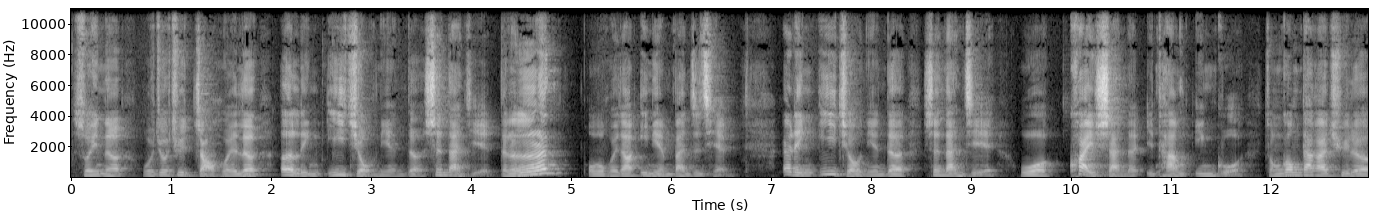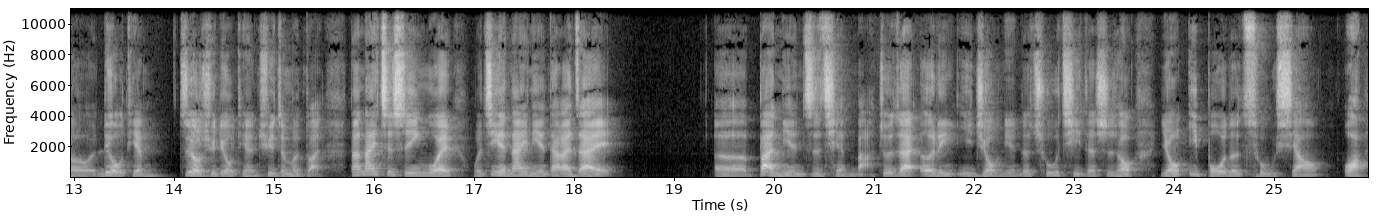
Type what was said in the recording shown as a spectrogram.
所以呢，我就去找回了二零一九年的圣诞节。噔噔噔。我们回到一年半之前，二零一九年的圣诞节，我快闪了一趟英国，总共大概去了六天，只有去六天，去这么短。那那一次是因为我记得那一年大概在呃半年之前吧，就是在二零一九年的初期的时候，有一波的促销，哇！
